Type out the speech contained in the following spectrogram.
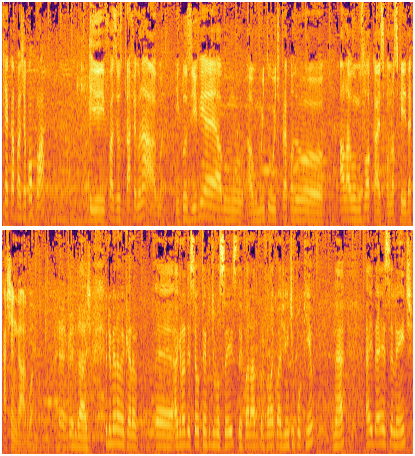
que é capaz de acoplar e fazer o tráfego na água. Inclusive é algo, algo muito útil para quando alagam alguns locais, como nossa querida Caxangágua. É verdade. Primeiramente, eu quero é, agradecer o tempo de vocês, ter parado para falar com a gente um pouquinho, né? A ideia é excelente.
